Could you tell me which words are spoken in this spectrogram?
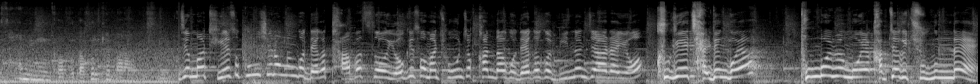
사람인가 보다 그렇게 말하겠습니까? 아줌마 뒤에서 궁시렁한 거 내가 다 봤어. 여기서만 좋은 척 한다고 내가 그걸 믿는지 알아요? 그게 잘 된 거야? 돈 벌면 뭐야? 갑자기 죽은데.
